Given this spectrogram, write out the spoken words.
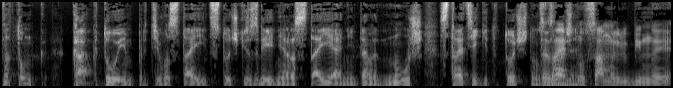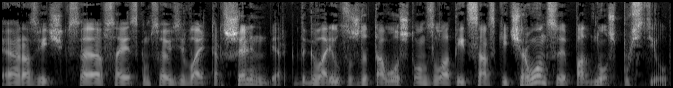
о том, как, кто им противостоит с точки зрения расстояний. Там, ну уж стратегии-то точно Ты знаешь, ну самый любимый э, разведчик в Советском Союзе Вальтер Шелленберг договорился уже до того, что он золотые царские червонцы под нож пустил.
